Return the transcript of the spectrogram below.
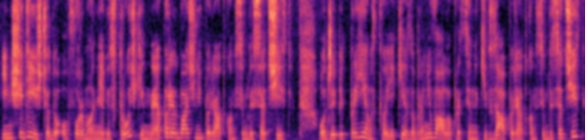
Інші дії щодо оформлення відстрочки не передбачені порядком 76. Отже, підприємства, яке забронювало працівників за порядком 76,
